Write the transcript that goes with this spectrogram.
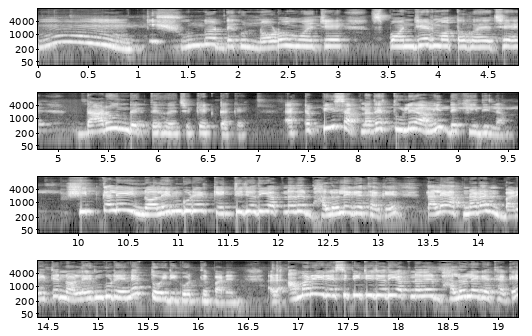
হুম, কি সুন্দর দেখুন, নরম হয়েছে, স্পঞ্জের মতো হয়েছে, দারুণ দেখতে হয়েছে কেকটাকে। একটা পিস আপনাদের তুলে আমি দেখিয়ে দিলাম। শীতকালে এই নলেন গুড়ের কেকটি যদি আপনাদের ভালো লেগে থাকে, তাহলে আপনারা বাড়িতে নলেন গুড় এনে তৈরি করতে পারেন। আর আমার এই রেসিপিটি যদি আপনাদের ভালো লেগে থাকে,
